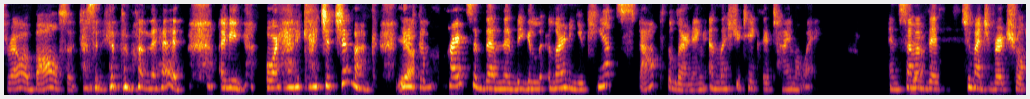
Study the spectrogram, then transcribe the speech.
throw a ball so it doesn't hit them on the head. I mean, or how to catch a chipmunk. Yeah. There's parts of them that be learning. You can't stop the learning unless you take their time away. And some yeah. of this too much virtual.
